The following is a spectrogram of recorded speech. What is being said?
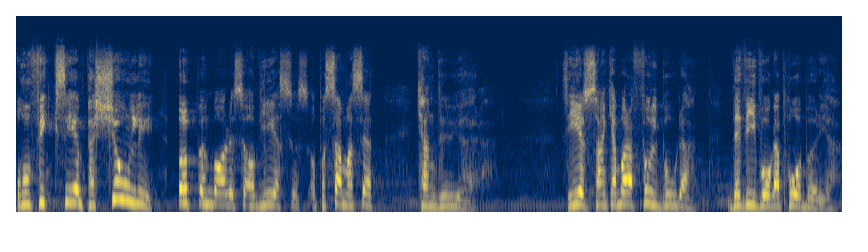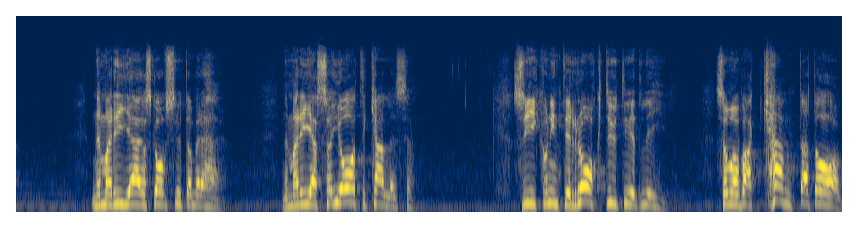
Och hon fick se en personlig uppenbarelse av Jesus. Och på samma sätt kan du göra. Så Jesus han kan bara fullborda det vi vågar påbörja. När Maria, jag ska avsluta med det här. När Maria sa ja till kallelsen så gick hon inte rakt ut i ett liv som var bara kantat av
